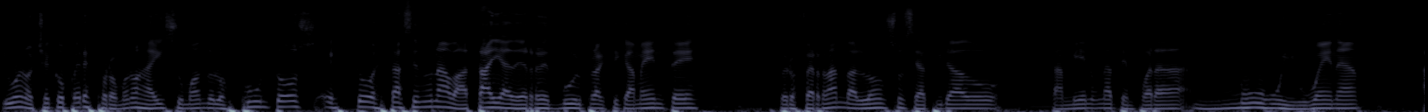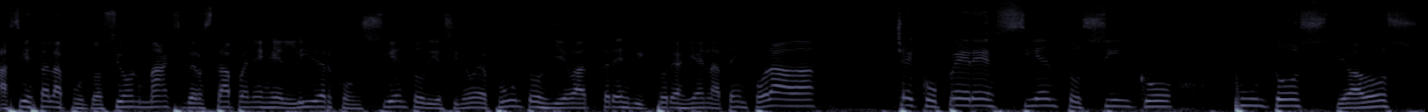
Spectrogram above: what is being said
Y bueno, Checo Pérez por lo menos ahí sumando los puntos. Esto está siendo una batalla de Red Bull prácticamente. Pero Fernando Alonso se ha tirado también una temporada muy buena. Así está la puntuación. Max Verstappen es el líder con 119 puntos. Lleva 3 victorias ya en la temporada. Checo Pérez 105 puntos. Lleva 2.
